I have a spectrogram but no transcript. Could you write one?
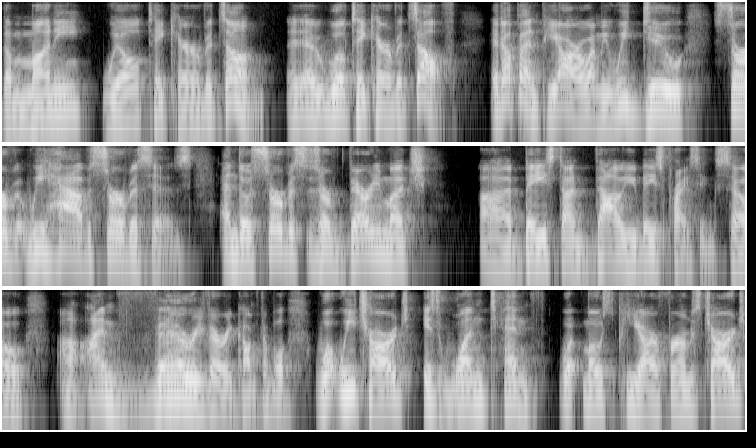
the money will take care of its own. It will take care of itself. At Upend PR, I mean, we do serve, we have services, and those services are very much uh, based on value based pricing. So uh, I'm very, very comfortable. What we charge is one tenth what most PR firms charge.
